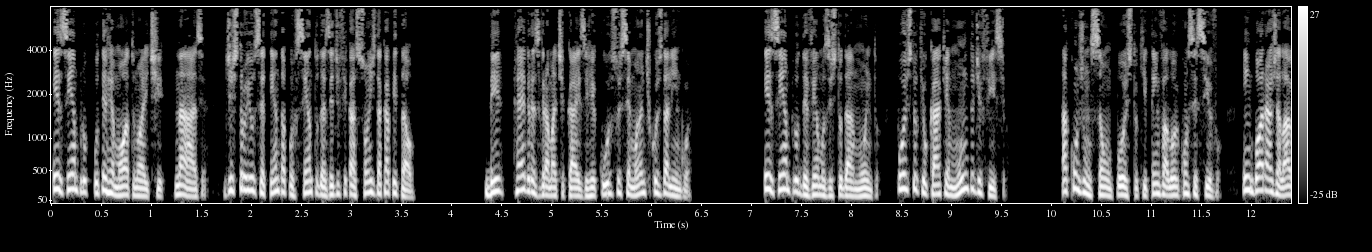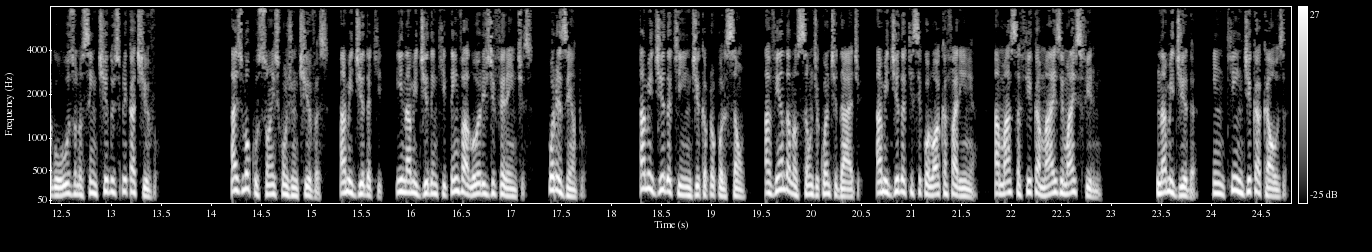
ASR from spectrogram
Exemplo, o terremoto no Haiti, na Ásia, destruiu 70% das edificações da capital. B. Regras gramaticais e recursos semânticos da língua. Exemplo, devemos estudar muito, posto que o CAC é muito difícil. A conjunção posto que tem valor concessivo, embora haja lago uso no sentido explicativo. As locuções conjuntivas, à medida que, e na medida em que têm valores diferentes, por exemplo. À medida que indica proporção, havendo a noção de quantidade, à medida que se coloca farinha, a massa fica mais e mais firme. Na medida em que indica causa,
